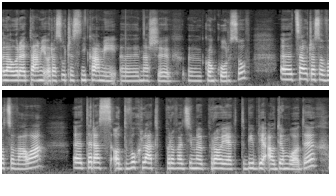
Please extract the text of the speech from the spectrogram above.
laureatami oraz uczestnikami y, naszych konkursów cały czas owocowała. Teraz od dwóch lat prowadzimy projekt Biblia Audio Młodych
